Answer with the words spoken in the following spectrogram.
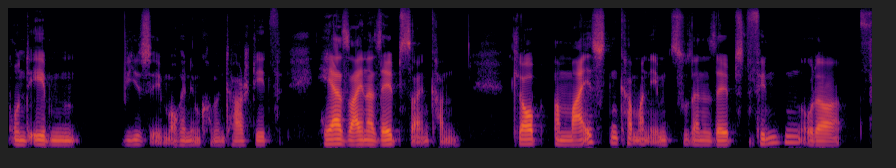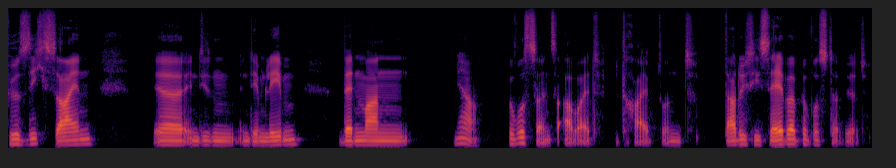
und eben, wie es eben auch in dem Kommentar steht, Herr seiner selbst sein kann. Ich glaube, am meisten kann man eben zu seiner selbst finden oder für sich sein, äh, in, diesem, in dem Leben, wenn man ja, Bewusstseinsarbeit betreibt und dadurch sich selber bewusster wird.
